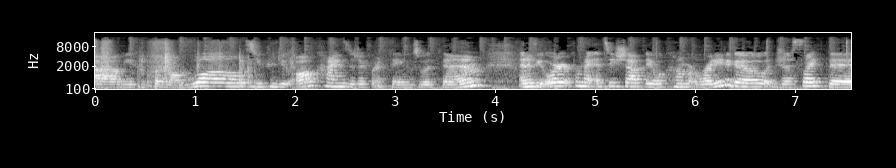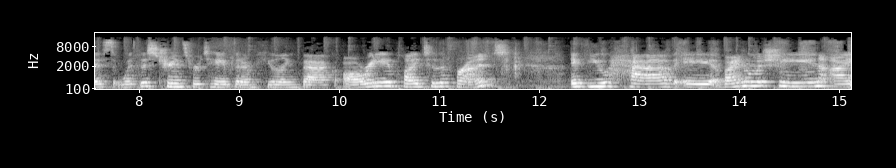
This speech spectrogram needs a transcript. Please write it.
um, you can put them on walls, you can do all kinds of different things with them. And if you order it from my Etsy shop, they will come ready to go just like this with this transfer tape that I'm peeling back already applied to the front. If you have a vinyl machine, I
